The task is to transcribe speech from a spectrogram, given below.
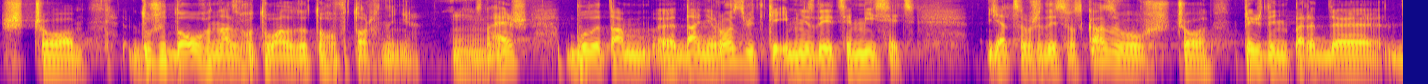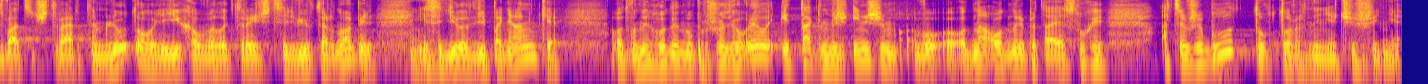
що дуже довго нас готували до того вторгнення. Знаєш, були там е, дані розвідки, і мені здається, місяць. Я це вже десь розказував, що тиждень перед е, 24 лютого я їхав в електричці Львів-Тернопіль і сиділи дві панянки. От вони годину про щось говорили, і так, між іншим, одна одної питає: слухай, а це вже було то вторгнення чи ще ні?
